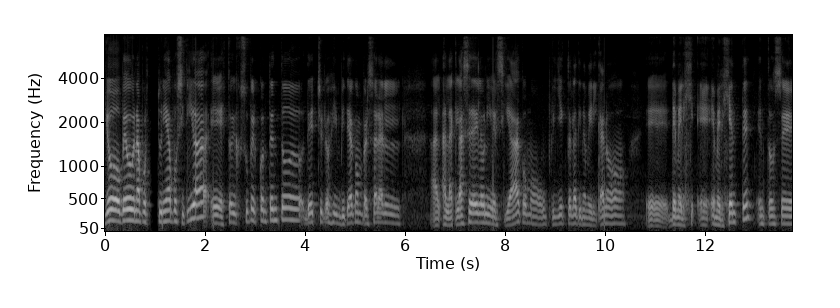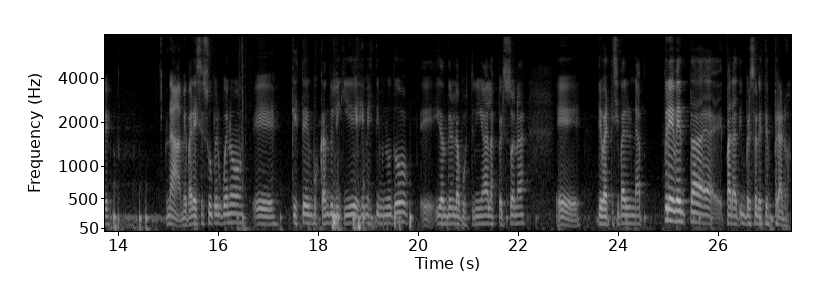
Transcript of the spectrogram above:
yo veo una oportunidad positiva, eh, estoy súper contento, de hecho los invité a conversar al, a, la clase de la universidad como un proyecto latinoamericano eh, de emergente, entonces nada, me parece súper bueno que estén buscando liquidez en este minuto y dándole la oportunidad a las personas de participar en una preventa para inversores tempranos.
